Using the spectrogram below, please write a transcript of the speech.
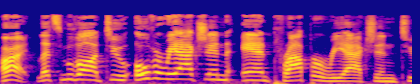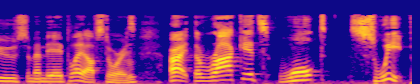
All right, let's move on to overreaction and proper reaction to some NBA playoff stories. Mm-hmm. All right, the Rockets won't sweep.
